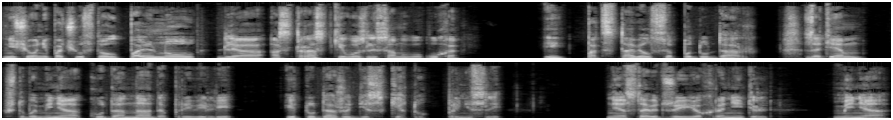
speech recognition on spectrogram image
ничего не почувствовал, пальнул для острастки возле самого уха и подставился под удар. Затем, чтобы меня куда надо привели, и туда же дискету принесли. Не оставит же ее хранитель меня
